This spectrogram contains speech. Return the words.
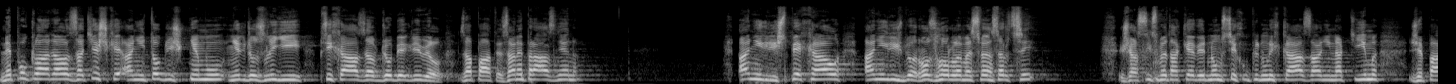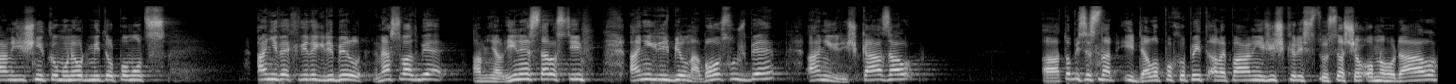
Nepokládal za těžké ani to, když k němu někdo z lidí přicházel v době, kdy byl za páté zaneprázdněn, ani když spěchal, ani když byl rozhodlen ve svém srdci. Žasli jsme také v jednom z těch uplynulých kázání nad tím, že pán Ježíš nikomu neodmítl pomoc ani ve chvíli, kdy byl na svatbě a měl jiné starosti, ani když byl na bohoslužbě, ani když kázal. A to by se snad i dalo pochopit, ale pán Ježíš Kristus zašel o mnoho dál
